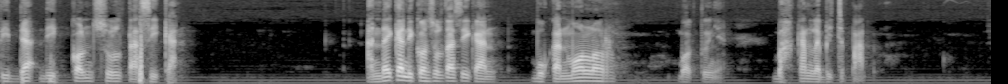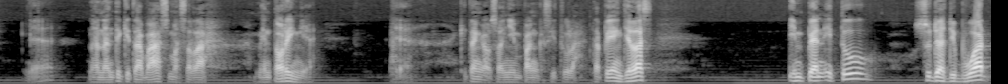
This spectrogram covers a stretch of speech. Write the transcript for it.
tidak dikonsultasikan. Andai kan dikonsultasikan, bukan molor waktunya, bahkan lebih cepat. Ya. Nah nanti kita bahas masalah mentoring ya. Ya, kita nggak usah nyimpang ke situlah. Tapi yang jelas impian itu sudah dibuat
